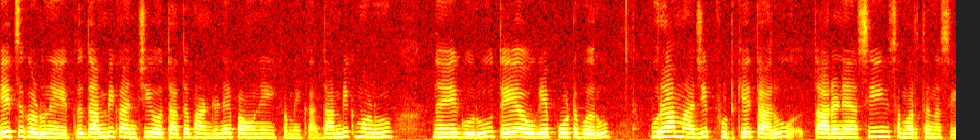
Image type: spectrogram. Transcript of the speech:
हेच घडून येत. दांबिकांची होतात भांडणे पाहुणे एकमेका. दांबिक म्हणू नये गुरु ते अवघे पोट भरू. पुरा माझी फुटके तारू तारण्यासी समर्थ नसे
